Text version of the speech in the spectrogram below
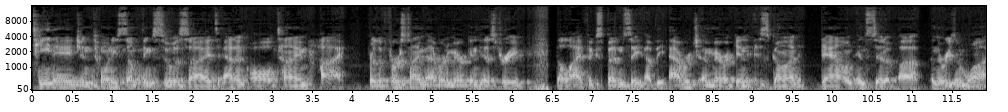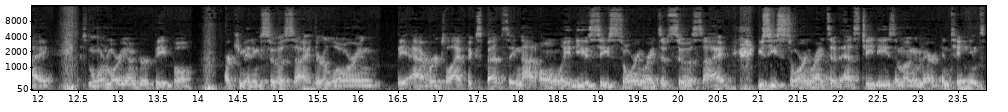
teenage and 20 something suicides at an all time high. For the first time ever in American history, the life expectancy of the average American has gone down instead of up. And the reason why is more and more younger people are committing suicide. They're lowering the average life expectancy. Not only do you see soaring rates of suicide, you see soaring rates of STDs among American teens,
